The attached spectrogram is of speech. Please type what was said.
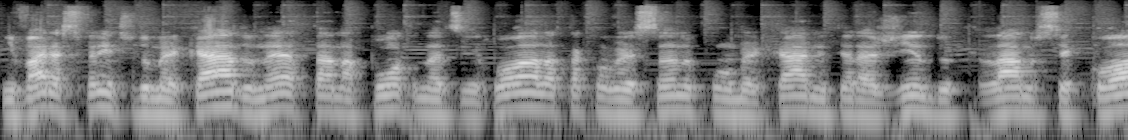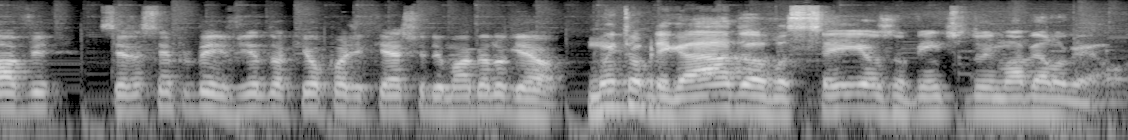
em várias frentes do mercado, né? Tá na ponta na Desenrola, tá conversando com o mercado, interagindo lá no Secov. Seja sempre bem-vindo aqui ao podcast do Imóvel Aluguel. Muito obrigado a você e aos ouvintes do Imóvel Aluguel.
